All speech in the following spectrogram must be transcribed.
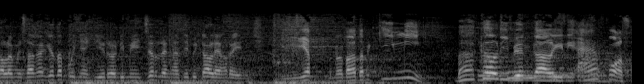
kalau misalkan kita punya hero di major dengan tipikal yang range. Yep, bener banget. Tapi Kimi bakal di band kali ini. Evos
